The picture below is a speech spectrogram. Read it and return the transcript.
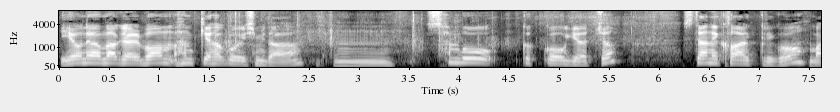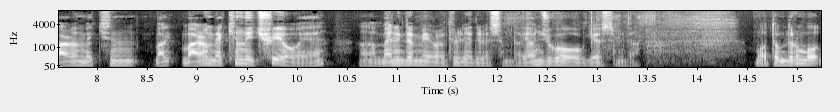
이현우의 음악 앨범 함께하고 계십니다. 음, 3부 끝곡이었죠. 스타니 클라크 그리고 마론 맥킨, 마론 맥킨리 트리오의 어, in the Mirror 들려드렸습니다. 연주곡이었습니다. 뭐 어떤 분들은 뭐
